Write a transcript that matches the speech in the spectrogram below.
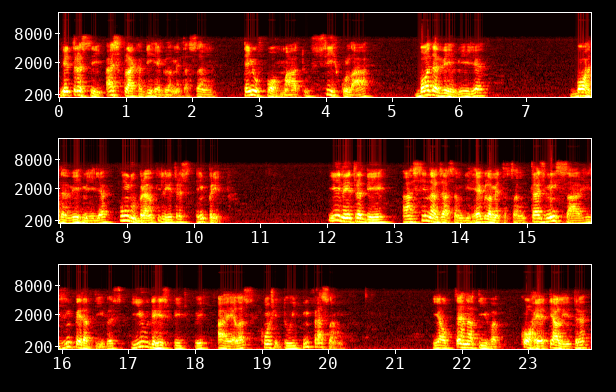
Letra C. As placas de regulamentação têm o formato circular, borda vermelha, borda vermelha, fundo branco e letras em preto. E letra D. A sinalização de regulamentação traz mensagens imperativas e o desrespeito a elas constitui infração. E a alternativa correta é a letra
